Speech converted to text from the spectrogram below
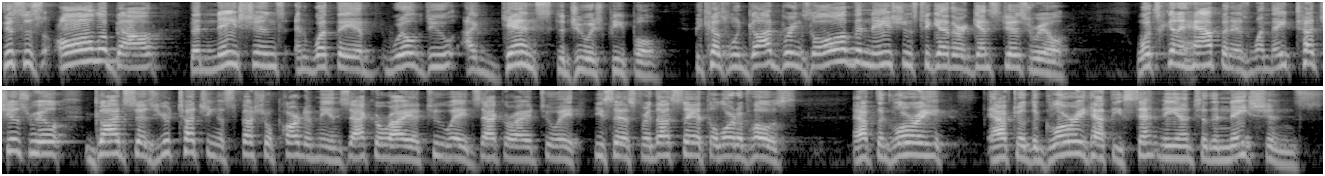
This is all about the nations and what they will do against the Jewish people. Because when God brings all the nations together against Israel, What's going to happen is when they touch Israel, God says, You're touching a special part of me in Zechariah 2:8. Zechariah 2:8. He says, For thus saith the Lord of hosts, after glory, after the glory hath he sent me unto the nations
